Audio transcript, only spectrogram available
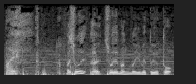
か？はい。まあ、翔平、はい、翔平マンの夢というと、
